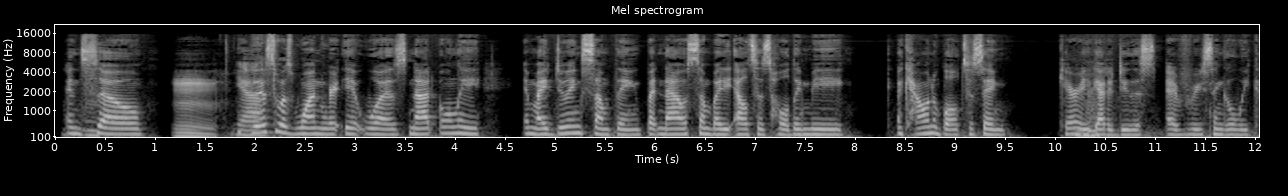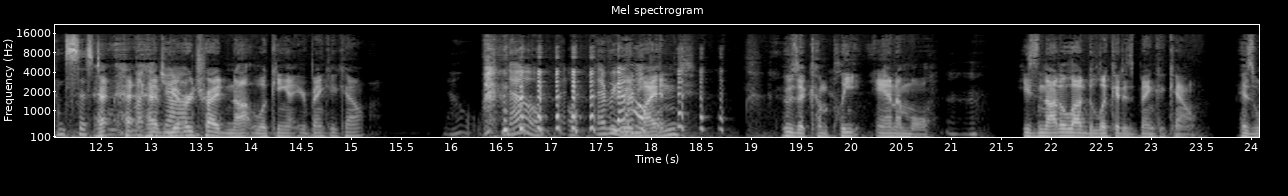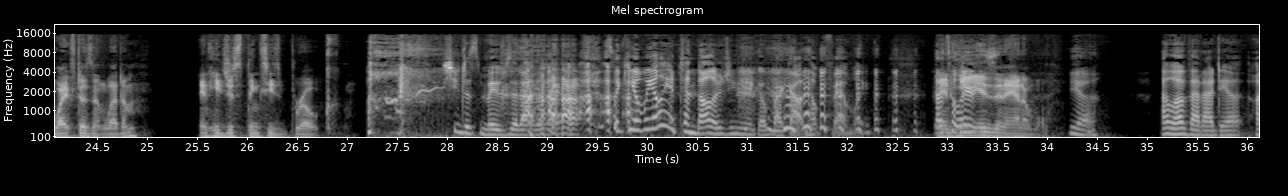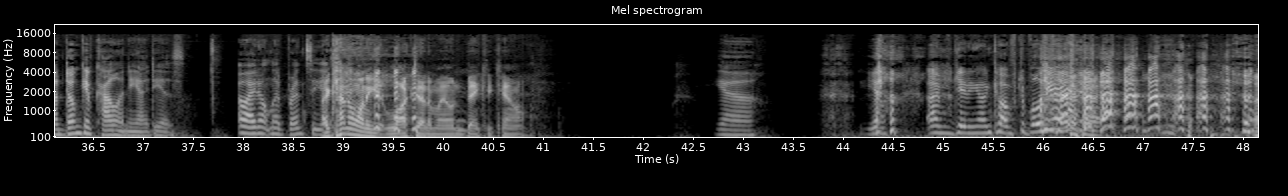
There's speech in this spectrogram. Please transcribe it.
And Mhm. so Mm. yeah. this was one where it was not only am I doing something, but now somebody else is holding me accountable to saying, Carrie, you Mhm. got to do this every single week consistently. ha- Like have you ever tried not looking at your bank account? no. no, every Dude, No. my who's a complete animal, Uh-huh. he's not allowed to look at his bank account. His wife doesn't let him, and he just thinks he's broke. She just moves it out of there. it's like, yeah, we only have ten dollars. You need to go back out and help the family. That's and hilarious. he is an animal. Yeah, I love that idea. Uh, don't give Kyle any ideas. Oh, I don't let Brent see it. I kind of want to get locked out of my own bank account. Yeah, yeah. I'm getting uncomfortable here. All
